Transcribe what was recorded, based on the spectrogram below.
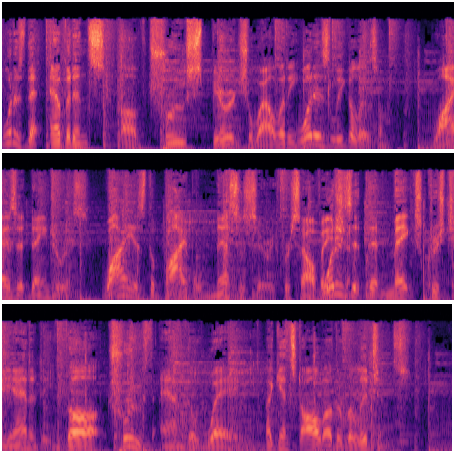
What is the evidence of true spirituality? What is legalism? Why is it dangerous? Why is the Bible necessary for salvation? What is it that makes Christianity the truth and the way against all other religions?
